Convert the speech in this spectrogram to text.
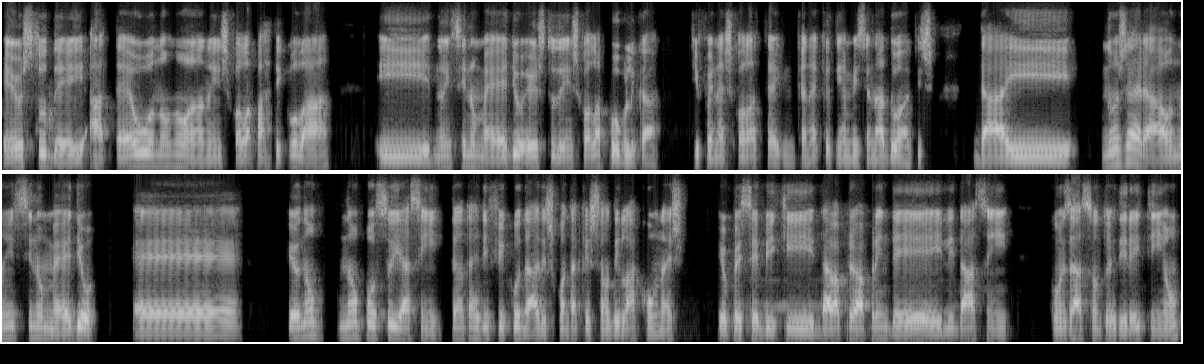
eu estudei até o nono ano em escola particular e no ensino médio eu estudei em escola pública, que foi na escola técnica, né, que eu tinha mencionado antes. Daí, no geral, no ensino médio, é, eu não, não possuía, assim, tantas dificuldades quanto a questão de lacunas. Eu percebi que dava para eu aprender e lidar, assim, com os assuntos direitinho.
